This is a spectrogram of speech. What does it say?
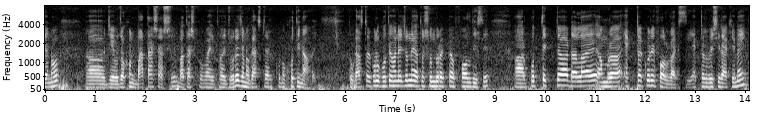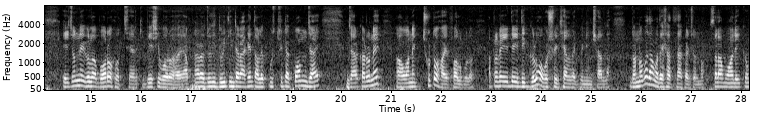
যেন যে যখন বাতাস আসে, বাতাস প্রবাহিত হয় জোরে, যেন গাছটার কোনো ক্ষতি না হয়। তো গাছটার কোনো ক্ষতি হওয়ার জন্য এত সুন্দর একটা ফল দিছে আর প্রত্যেকটা ডালায় আমরা একটা করে ফল রাখছি, একটার বেশি রাখি নাই। এই জন্য এগুলো বড় হচ্ছে আর কি, বেশি বড় হয়। আপনারা যদি দুই তিনটা রাখেন তাহলে পুষ্টিটা কম যায়, যার কারণে অনেক ছোট হয় ফলগুলো। আপনারা এই দিকগুলো অবশ্যই খেয়াল রাখবেন ইনশাআল্লাহ। ধন্যবাদ আমাদের সাথে থাকার জন্য। সালামু আলাইকুম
